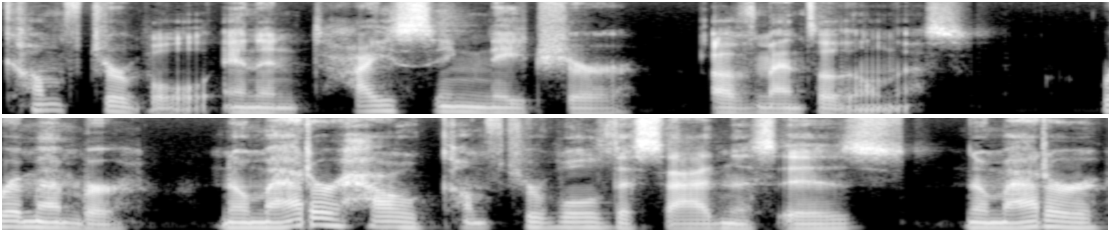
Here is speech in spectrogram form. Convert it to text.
comfortable and enticing nature of mental illness. Remember, no matter how comfortable the sadness is, no matter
